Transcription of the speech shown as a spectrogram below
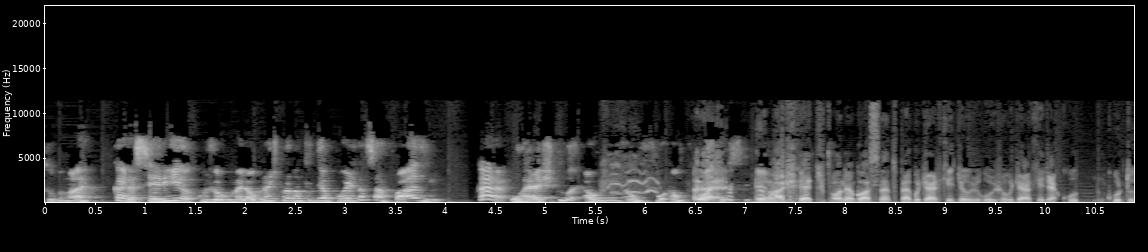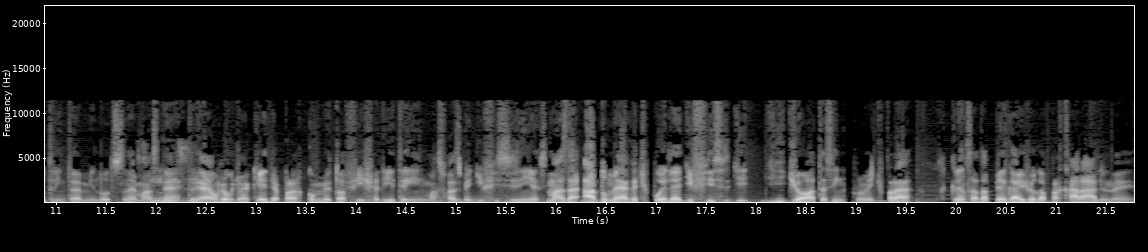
tudo mais, cara, seria um jogo melhor. O grande problema é que depois dessa fase, Cara, o resto é um, é um, é um é, Eu acho que é tipo um negócio, né? Tu pega o de arcade, o, o jogo de arcade é curto, curto 30 minutos, né? Mas, sim, né? Sim. É um jogo de arcade, é pra comer tua ficha ali, tem umas fases bem difíceis. Mas a, a do Mega, tipo, ele é difícil de, de idiota, assim, provavelmente pra criançada pegar e jogar pra caralho, né?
